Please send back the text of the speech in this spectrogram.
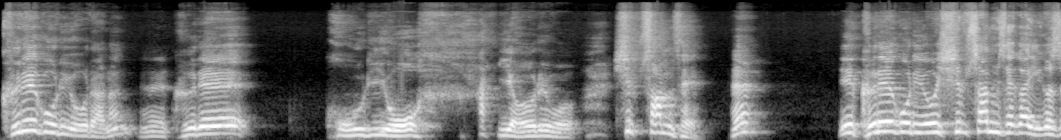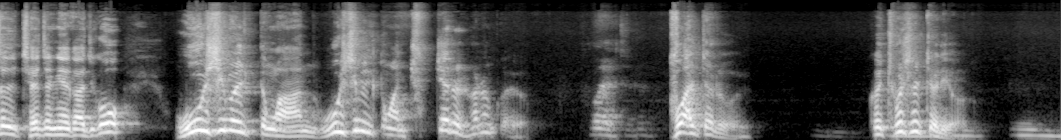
그레고리오라는, 예, 그레고리오. 이 어려워. 13세. 예? 이 그레고리오 13세가 이것을 제정해가지고 50일 동안, 50일 동안 축제를 하는 거예요. 부활절은. 부활절을. 그 초실절이요. 음.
